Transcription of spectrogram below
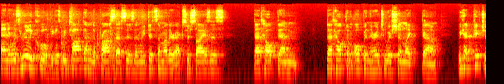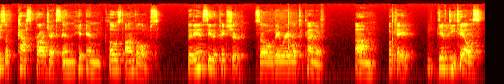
And it was really cool because we taught them the processes and we did some other exercises that helped them that helped them open their intuition. Like uh, we had pictures of past projects in in closed envelopes. They didn't see the picture, so they were able to kind of um, okay give details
